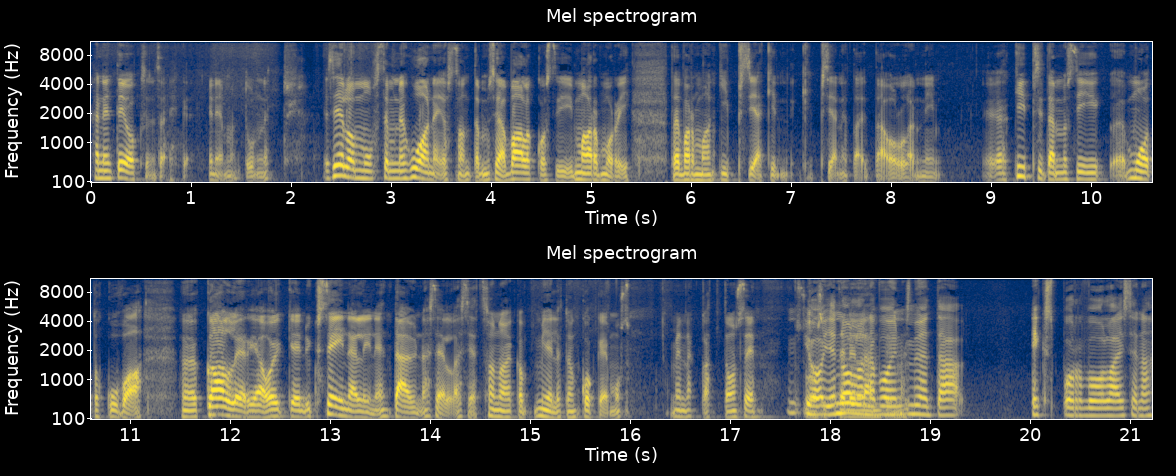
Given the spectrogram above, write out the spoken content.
hänen teoksensa ehkä enemmän tunnettuja. Ja siellä on musta semmoinen huone, jossa on tämmöisiä valkoisia marmori, tai varmaan kipsiäkin, kipsiä ne taitaa olla, niin kipsi tämmöisiä muotokuvaa, galleria oikein yksi seinällinen täynnä sellaisia, että se on aika mieletön kokemus mennä kattoon se. Joo, ja nollana voin myöntää eksporvoolaisena,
